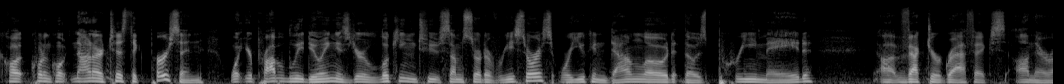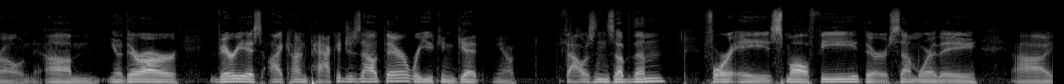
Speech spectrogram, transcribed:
quote quote unquote non-artistic person what you're probably doing is you're looking to some sort of resource where you can download those pre-made uh, vector graphics on their own. Um, you know, there are various icon packages out there where you can get you know thousands of them for a small fee. There are some where they uh,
